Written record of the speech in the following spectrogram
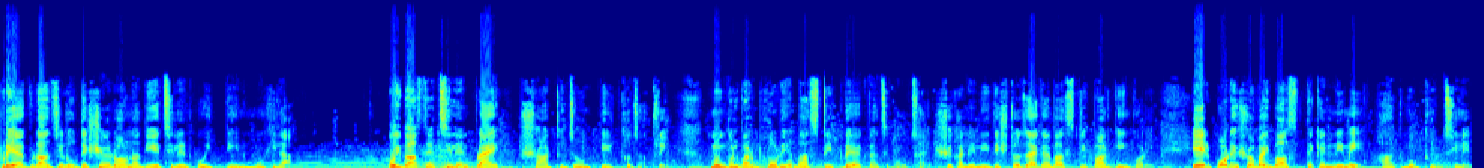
প্রয়াগরাজের উদ্দেশ্যে রওনা দিয়েছিলেন ওই তিন মহিলা। ওই বাসে ছিলেন প্রায় ষাট জন তীর্থযাত্রী। মঙ্গলবার ভোরে বাসটি প্রয়াগরাজে পৌঁছায়। সেখানে নির্দিষ্ট জায়গায় বাসটি পার্কিং করে। এরপরে সবাই বাস থেকে নেমে হাত মুখ ধুচ্ছিলেন।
